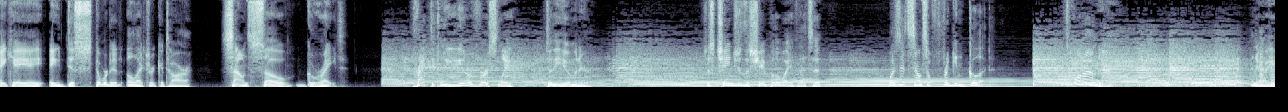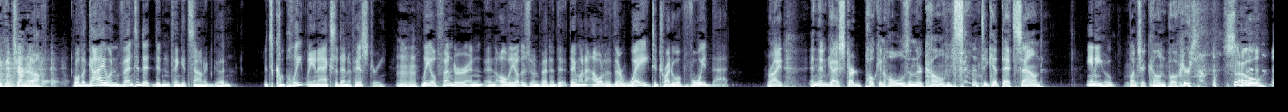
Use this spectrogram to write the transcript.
aka a distorted electric guitar, sound so great? Practically universally to the human ear. Just changes the shape of the wave. That's it. Why does that sound so friggin' good? What's going on there? Anyway, you can turn it off. Well, the guy who invented it didn't think it sounded good. It's completely an accident of history. Mm-hmm. Leo Fender and, and all the others who invented it, they went out of their way to try to avoid that. Right. And then guys started poking holes in their cones to get that sound. Anywho, Bunch of cone pokers. so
